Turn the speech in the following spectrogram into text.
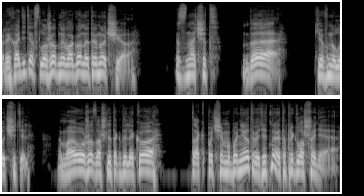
«Приходите в служебный вагон этой ночью». «Значит...» «Да», — кивнул учитель. «Мы уже зашли так далеко, так почему бы не ответить на это приглашение?»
